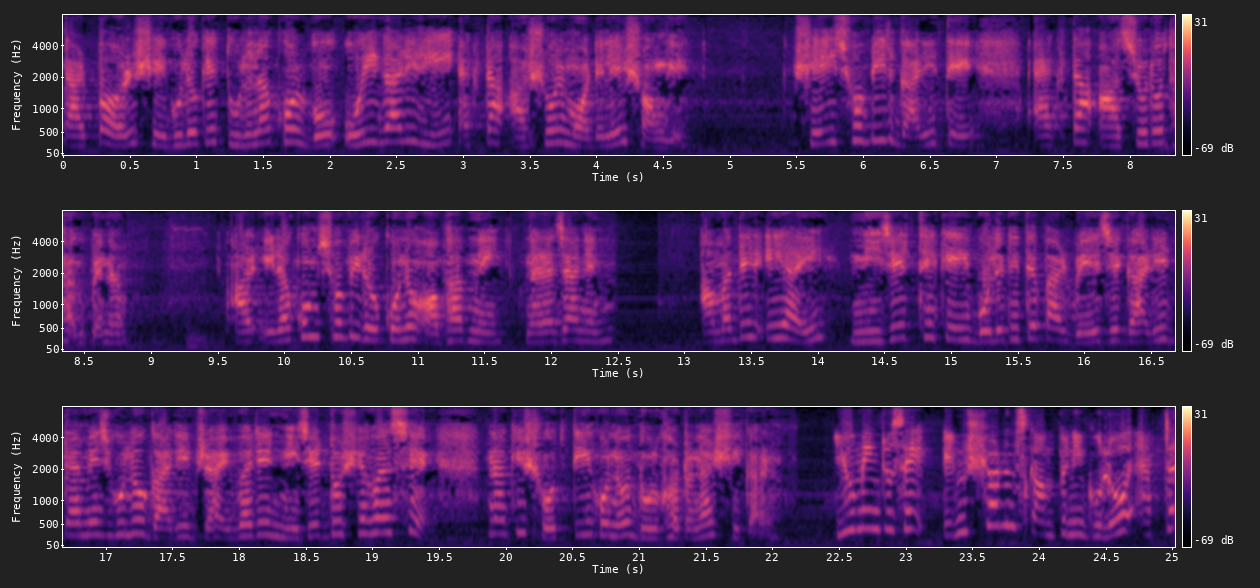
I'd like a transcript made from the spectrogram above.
তারপর সেগুলোকে তুলনা করব ওই গাড়িরই একটা আসল মডেলের সঙ্গে। সেই ছবির গাড়িতে একটা আঁচড়ও থাকবে না। আর এরকম ছবিরও কোনো অভাব নেই আপনারা জানেন। আমাদের এআই নিজের থেকেই বলে দিতে পারবে যে গাড়ির ড্যামেজগুলো গাড়ির ড্রাইভারের নিজের দোষে হয়েছে নাকি সত্যিই কোনো দুর্ঘটনার শিকার? You mean to say insurance কোম্পানিগুলো একটা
